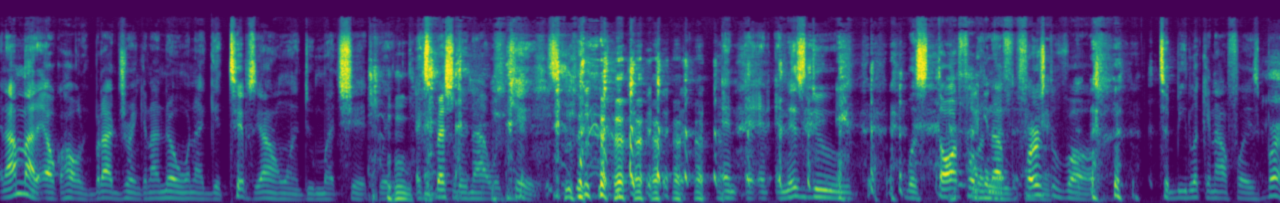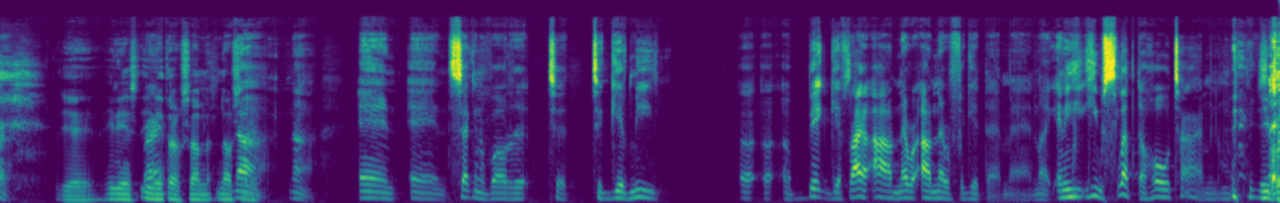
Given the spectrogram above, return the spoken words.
and I'm not an alcoholic, but I drink, and I know when I get tipsy, I don't want to do much shit, with, especially not with kids. and, and and this dude was thoughtful enough, first of all, to be looking out for his brother. Yeah, he didn't. He didn't throw some, no. Nah, nah. And and second of all, to to, to give me a, a, a big gift. I I'll never I'll never forget that man. Like, and he he slept the whole time. In the movie. He, but,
